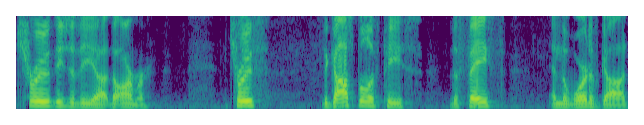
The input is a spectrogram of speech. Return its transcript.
truth. These are the, uh, the armor. Truth, the gospel of peace, the faith, and the word of God.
